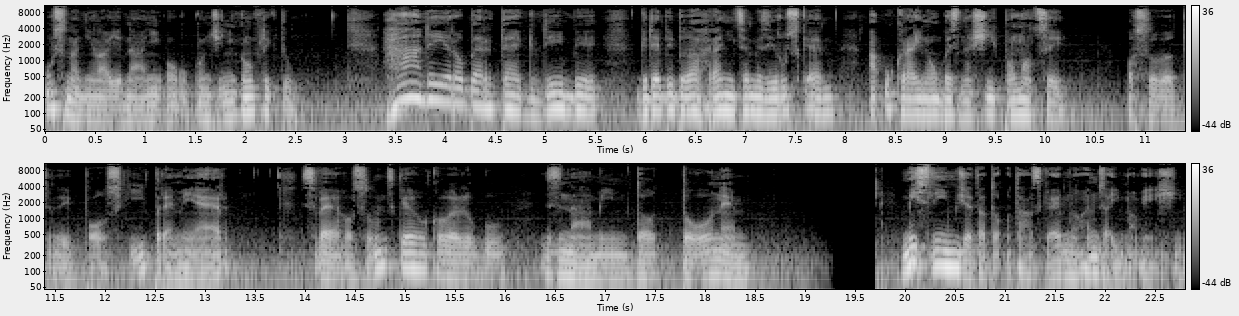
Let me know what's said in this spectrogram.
usnadnila jednání o ukončení konfliktu. Hádej, Roberte, kdyby, kde by byla hranice mezi Ruskem a Ukrajinou bez naší pomoci, oslovil tedy polský premiér svého slovenského kolegu známým to tónem. Myslím, že tato otázka je mnohem zajímavější.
